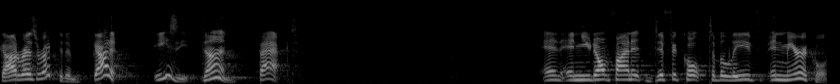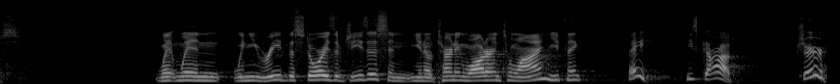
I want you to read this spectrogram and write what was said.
God resurrected him. Got it. Easy. Done. Fact. And, and you don't find it difficult to believe in miracles. When, when, when you read the stories of Jesus and, you know, turning water into wine, you think, hey, he's God. Sure.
